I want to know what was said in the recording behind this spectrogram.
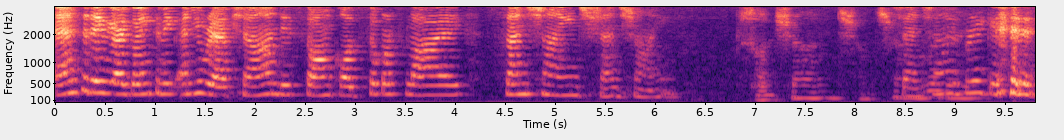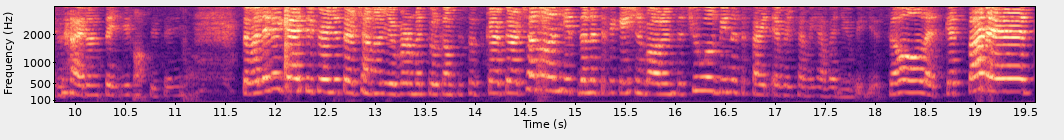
And today we are going to make a new reaction. This song called Superfly Sunshine Sunshine. Sunshine, sunshine. Sunshine. Brigade. I don't think it's Ah, the same. no. So well anyway guys, if you're new to our channel, you're very much welcome to subscribe to our channel and hit the notification button so that you will be notified every time we have a new video. So let's get started!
